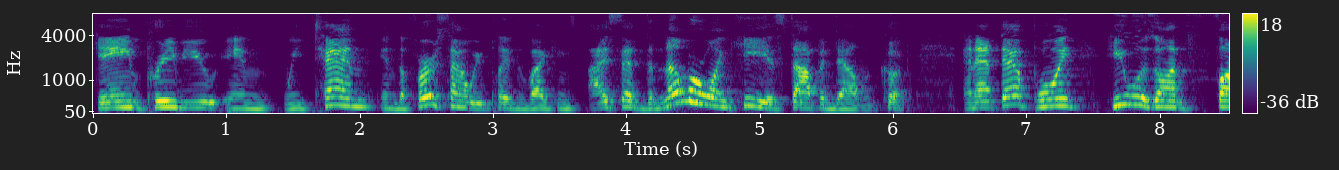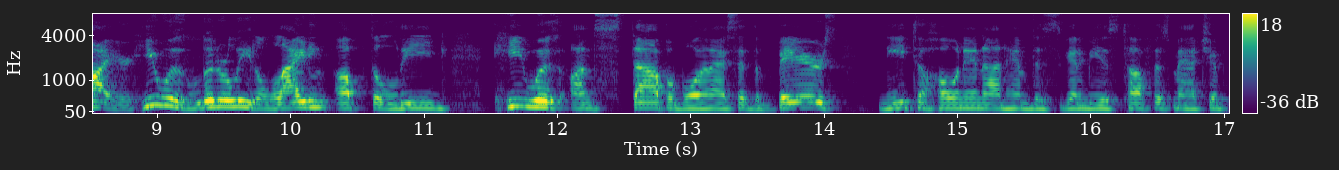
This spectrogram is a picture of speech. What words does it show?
game preview in week 10, in the first time we played the Vikings, I said the number one key is stopping Dalvin Cook. And at that point, he was on fire. He was literally lighting up the league. He was unstoppable. And I said the Bears need to hone in on him. This is going to be his toughest matchup.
